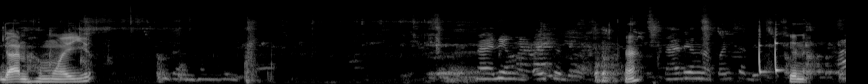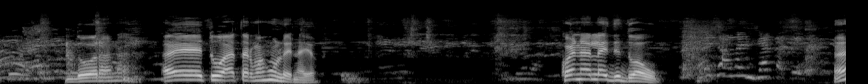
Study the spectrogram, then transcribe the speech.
ગાન હમો આવી ગયો હે દોરાના એ તું આતરમાં શું લઈને આવ્યો કોઈને લઈ દીધું આવું? હે?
